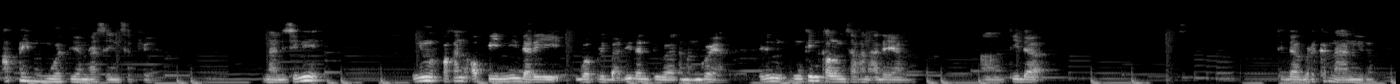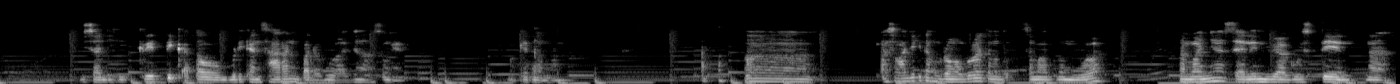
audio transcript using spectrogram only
apa yang membuat dia merasa insecure? Nah di sini ini merupakan opini dari gue pribadi dan juga teman gue ya. Jadi mungkin kalau misalkan ada yang uh, tidak tidak berkenan gitu bisa dikritik atau berikan saran pada gue aja langsung ya. Oke teman-teman. Uh, langsung aja kita ngobrol-ngobrol ya teman sama teman gue namanya Selin Dwi Agustin. Nah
